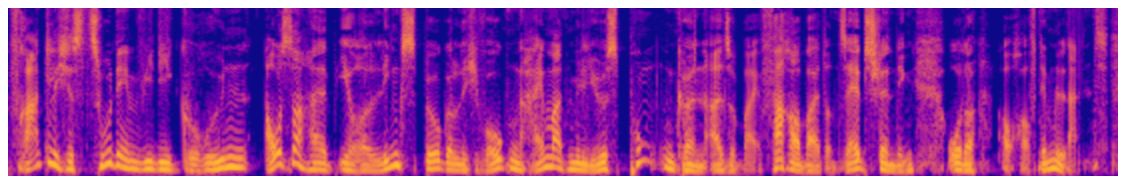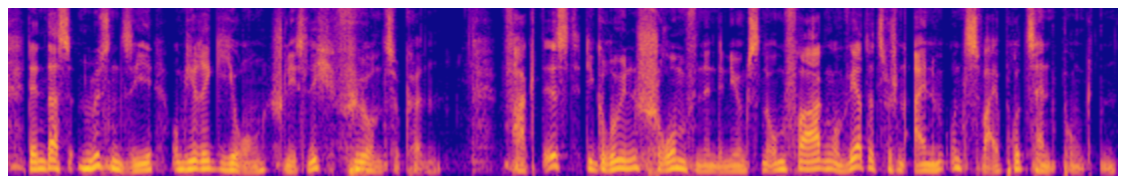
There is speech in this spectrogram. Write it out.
Fraglich ist zudem, wie die Grünen außerhalb ihrer linksbürgerlich wogen Heimatmilieus punkten können, also bei Facharbeitern, Selbstständigen oder auch auf dem Land. Denn das müssen sie, um die Regierung schließlich führen zu können. Fakt ist, die Grünen schrumpfen in den jüngsten Umfragen um Werte zwischen einem und zwei Prozentpunkten.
